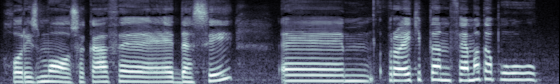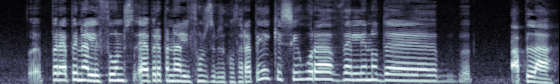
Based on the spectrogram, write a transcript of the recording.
χωρισμό, σε κάθε ένταση ε, προέκυπταν θέματα που πρέπει να λυθούν, έπρεπε να λυθούν στην ψυχοθεραπεία και σίγουρα δεν λύνονται απλά,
